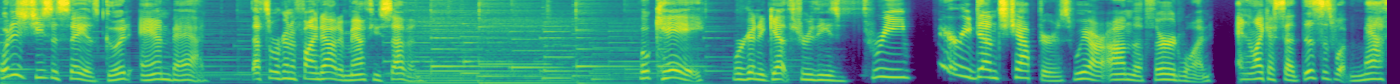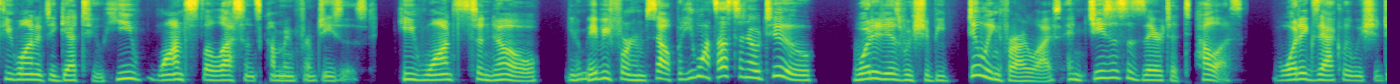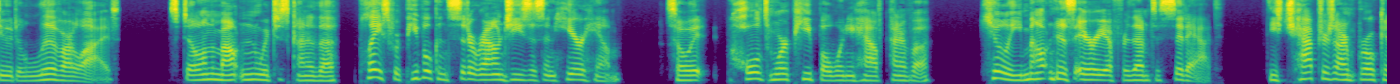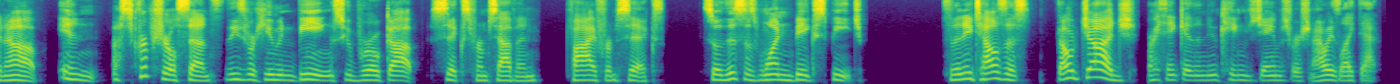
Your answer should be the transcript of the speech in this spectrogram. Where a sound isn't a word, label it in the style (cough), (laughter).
What does Jesus say is good and bad? That's what we're going to find out in Matthew 7. Okay, we're going to get through these three very dense chapters. We are on the third one. And like I said, this is what Matthew wanted to get to. He wants the lessons coming from Jesus. He wants to know, you know, maybe for himself, but he wants us to know too what it is we should be doing for our lives. And Jesus is there to tell us what exactly we should do to live our lives. Still on the mountain, which is kind of the place where people can sit around Jesus and hear him. So it holds more people when you have kind of a hilly, (laughs) mountainous area for them to sit at. These chapters aren't broken up in a scriptural sense. These were human beings who broke up six from seven, five from six. So this is one big speech. So then he tells us, don't judge. Or I think in the New King James Version, I always like that.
